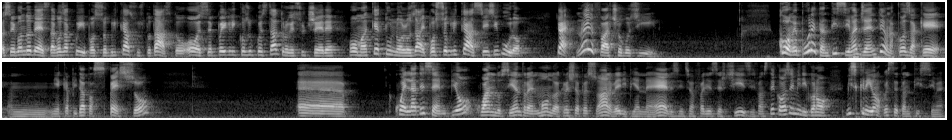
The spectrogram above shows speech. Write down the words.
secondo te sta cosa qui posso cliccare su sto tasto? Oh e se poi clicco su quest'altro che succede? Oh ma che tu non lo sai, posso cliccare, sei sicuro? Cioè non è che faccio così. Come pure tantissima gente, una cosa che mm, mi è capitata spesso, eh, quella, ad esempio, quando si entra nel mondo della crescita personale, vedi PNL, si iniziano a fare gli esercizi, si fanno queste cose, mi dicono, mi scrivono, queste tantissime,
